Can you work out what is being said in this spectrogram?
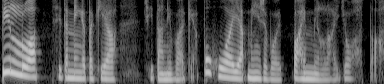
pillua, sitä minkä takia siitä on niin vaikea puhua ja mihin se voi pahimmillaan johtaa.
